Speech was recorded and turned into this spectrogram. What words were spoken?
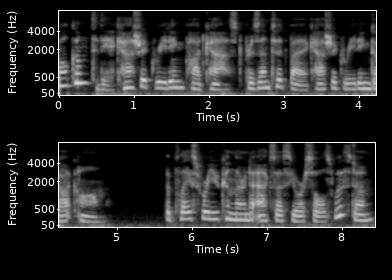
Welcome to the Akashic Reading Podcast presented by AkashicReading.com, the place where you can learn to access your soul's wisdom,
